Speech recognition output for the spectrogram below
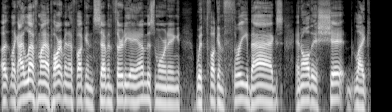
uh, like I left my apartment at fucking seven thirty a.m. this morning with fucking three bags and all this shit, like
